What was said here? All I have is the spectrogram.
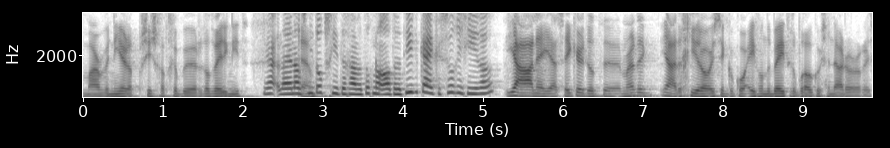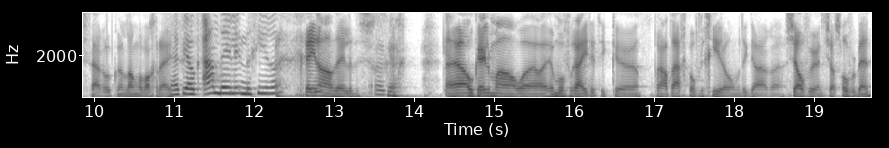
maar wanneer dat precies gaat gebeuren, dat weet ik niet. Ja, nou en als ze niet opschieten, gaan we toch naar alternatieven kijken. Sorry, Giro. Ja, nee, ja, zeker. Dat, uh, maar de, ja, de Giro is denk ik ook wel een van de betere brokers. En daardoor is daar ook een lange wachtrij. Heb je ook aandelen in de Giro? Geen aandelen, dus... Okay. Uh, ook helemaal, uh, helemaal vrij. Dat ik uh, praat eigenlijk over de Giro, omdat ik daar zelf weer enthousiast over ben.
